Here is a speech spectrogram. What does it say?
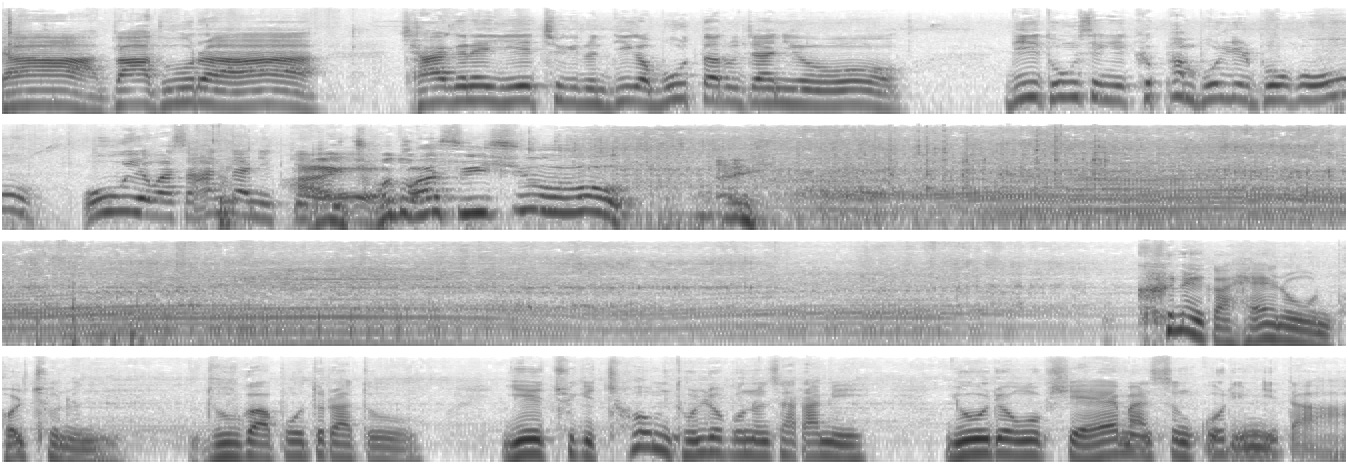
야, 놔둬라. 작은 애 예초기는 네가 못 다루자니요. 네 동생이 급한 볼일 보고 오후에 와서 한다니까. 아이, 저도 할 수 있슈. 아이. 큰애가 해놓은 벌초는 누가 보더라도 예축이 처음 돌려보는 사람이 요령 없이 애만 쓴 꼴입니다.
